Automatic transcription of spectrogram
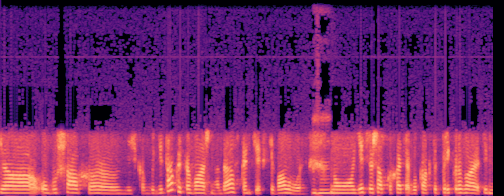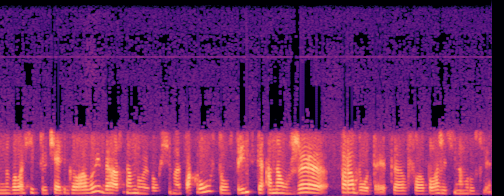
э, об ушах, э, здесь как бы не так это важно, да, в контексте волос. Uh-huh. Но если шапка хотя бы как-то прикрывает именно волосистую часть головы, да, основной волосяной покров, то, в принципе, она уже поработает э, в положительном русле.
